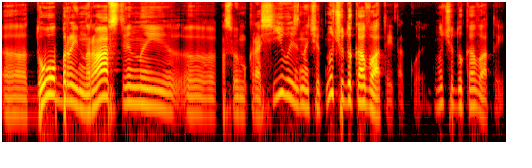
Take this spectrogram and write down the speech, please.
добрый, нравственный, э, по-своему красивый, значит, ну, чудаковатый такой, ну, чудаковатый.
